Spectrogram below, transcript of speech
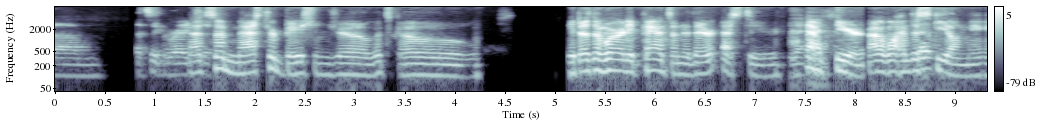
Um, that's a great. That's joke. a masturbation joke. Let's go. He doesn't wear any pants under there. S tier. F tier. I don't want him to That- ski on me.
